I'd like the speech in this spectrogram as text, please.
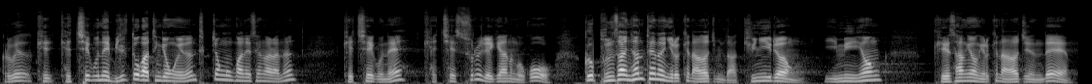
그리고 개, 개체군의 밀도 같은 경우에는 특정 공간에 생활하는 개체군의 개체 수를 얘기하는 거고 그 분산 형태는 이렇게 나눠집니다. 균일형, 임의형, 괴상형 이렇게 나눠지는데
